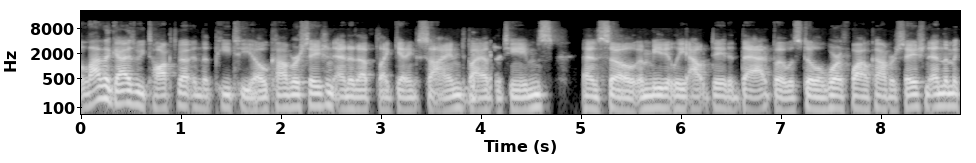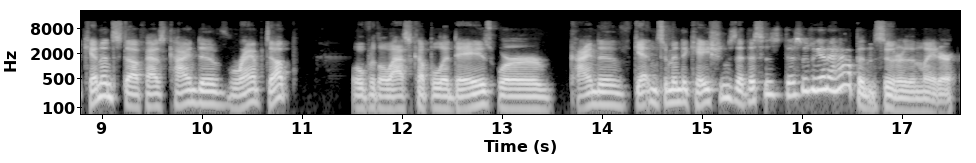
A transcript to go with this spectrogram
a lot of the guys we talked about in the PTO conversation ended up like getting signed by other teams and so immediately outdated that but it was still a worthwhile conversation. And the MacKinnon stuff has kind of ramped up over the last couple of days. We're kind of getting some indications that this is this is going to happen sooner than later.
